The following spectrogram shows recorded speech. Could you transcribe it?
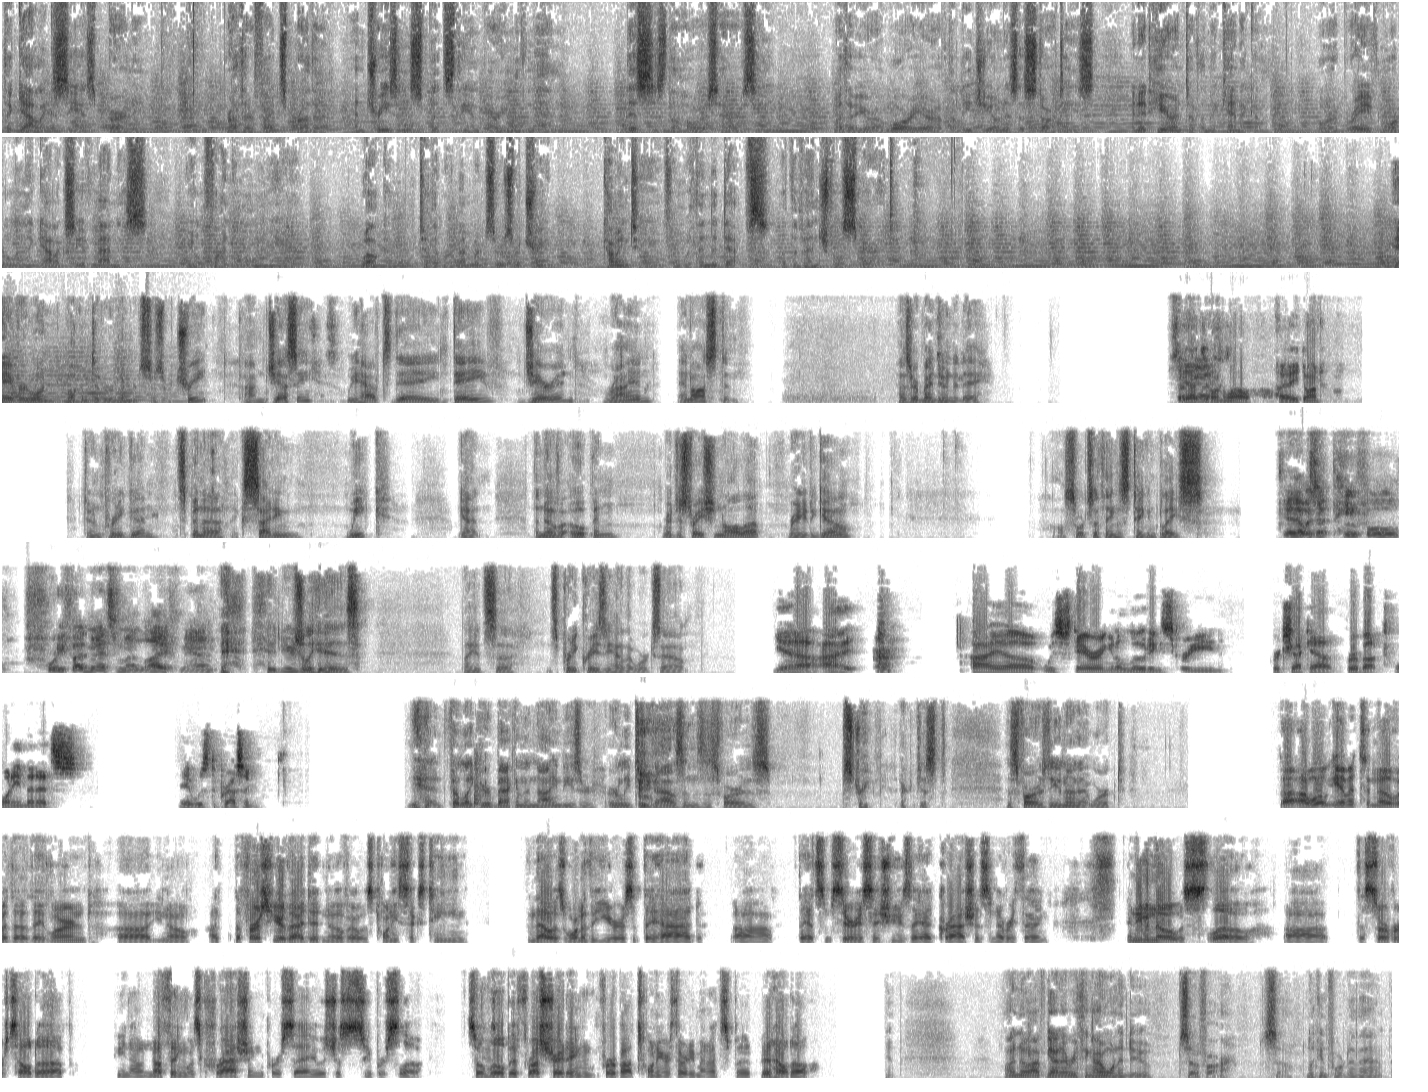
The galaxy is burning. Brother fights brother, and treason splits the Imperium of Men. This is the Horus Heresy. Whether you're a warrior of the Legionis Astartes, an adherent of the Mechanicum, or a brave mortal in a galaxy of madness, you'll find a home here. Welcome to the Remembrancers Retreat, coming to you from within the depths of the Vengeful Spirit. Hey everyone, welcome to the Remembrancers Retreat. I'm Jesse. We have today Dave, Jared, Ryan, and Austin. How's everybody doing today? So yeah, guys, doing well. How are you doing? Doing pretty good. It's been an exciting week. Got the Nova Open registration all up, ready to go. All sorts of things taking place. Yeah, that was a painful 45 minutes of my life, man. It usually is. Like it's uh it's pretty crazy how that works out. Yeah, I I uh, was staring at a loading screen for checkout for about 20 minutes. It was depressing. Yeah, it felt like you were back in the '90s or early 2000s as far as streaming or just as far as the internet worked. I I will give it to Nova though. They learned, uh, you know, I, the first year that I did Nova was 2016, and that was one of the years that they had uh, they had some serious issues. They had crashes and everything. And even though it was slow, uh, the servers held up. You know, nothing was crashing per se. It was just super slow. So a little bit frustrating for about 20 or 30 minutes, but it held up. I know I've got everything I want to do so far, so looking forward to that.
